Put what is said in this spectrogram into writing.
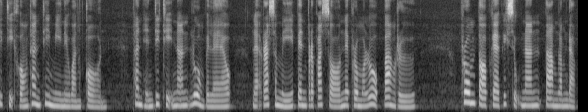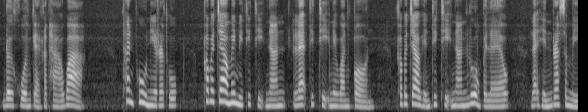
ทิฏฐิของท่านที่มีในวันก่อน ท่านเห็นทิฏฐินั้นล่วงไปแล้ว และรัศมีเป็นประพัสสอนในพรหมโลกบ้างหรือ พรมตอบแก่ภิกษุนั้นตามลำดับโดยควรแก่คาถาว่า ท่านผู้นิรทุกข์ข้าพเจ้าไม่มีทิฏฐินั้นและทิฏฐิในวันก่อนข้าพเจ้าเห็นทิฏฐินั้นล่วงไปแล้ว และเห็นรัศมี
